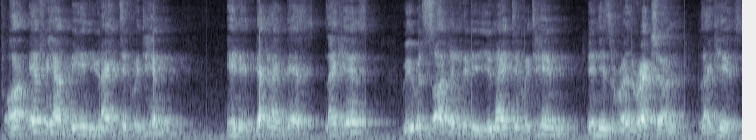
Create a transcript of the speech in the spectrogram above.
For if we have been united with him in a death like this, like his, we will certainly be united with him in his resurrection like his.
